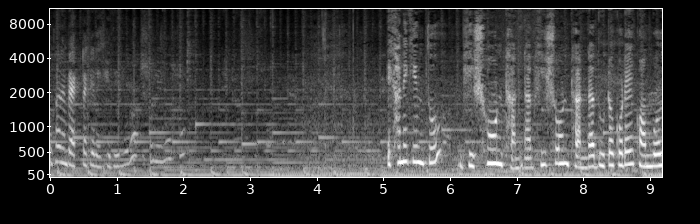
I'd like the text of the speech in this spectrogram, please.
ওখানে ব্যাগটাকে রেখে দিল এখানে কিন্তু ভীষণ ঠান্ডা ভীষণ ঠান্ডা। দুটো করে কম্বল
